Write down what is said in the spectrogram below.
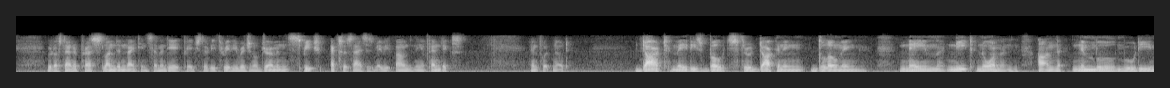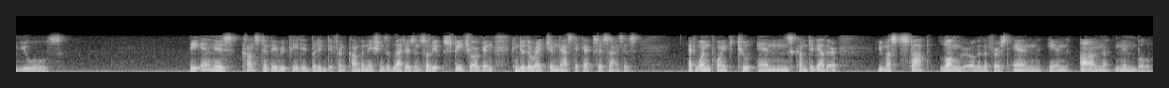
Rudolf Steiner Press, London, 1978, page 33. The original German speech exercises may be found in the appendix. And footnote. Dart may these boats through darkening gloaming, name neat Norman on nimble, moody mules. The N is constantly repeated, but in different combinations of letters, and so the speech organ can do the right gymnastic exercises. At one point, two N's come together. You must stop longer over the first N in on nimble.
